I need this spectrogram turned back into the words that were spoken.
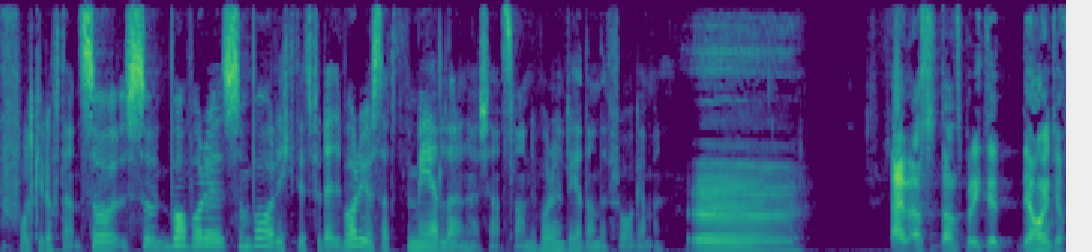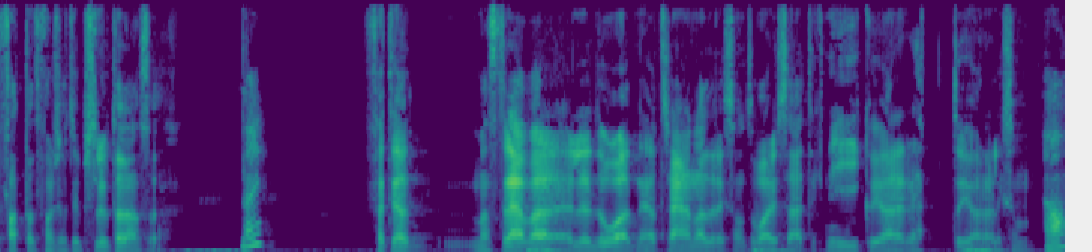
folk i luften. Så, så vad var det som var riktigt för dig? Var det just att förmedla den här känslan? Det var en ledande fråga. Men... Uh... Nej men alltså dans på riktigt, det har inte jag fattat förrän jag typ slutade dansa. Nej? För att jag, man strävar, eller då när jag tränade liksom, så var det så här teknik och göra rätt och göra liksom Ja.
